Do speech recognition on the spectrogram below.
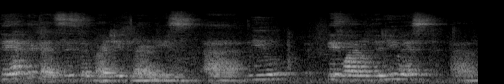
the African system particularly is uh, new, is one of the newest. Um,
